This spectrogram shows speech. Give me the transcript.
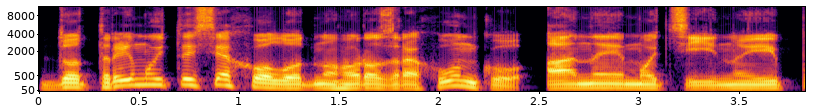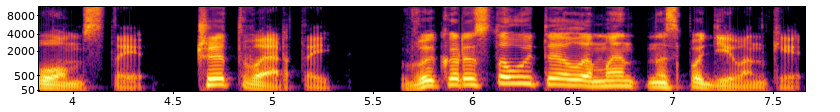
дотримуйтеся холодного розрахунку, а не емоційної помсти. Четвертий. Використовуйте елемент несподіванки,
